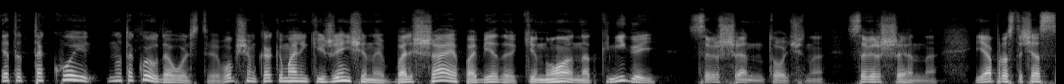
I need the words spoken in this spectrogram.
это такой, ну, такое удовольствие. В общем, как и «Маленькие женщины», большая победа кино над книгой — Совершенно точно. Совершенно. Я просто сейчас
